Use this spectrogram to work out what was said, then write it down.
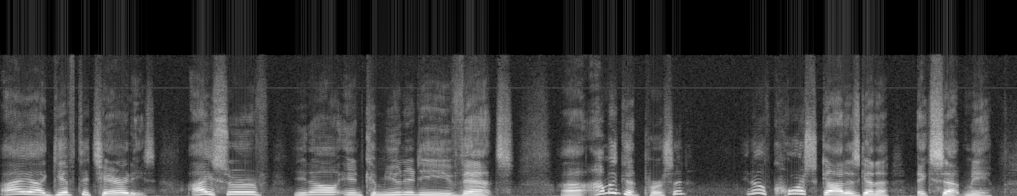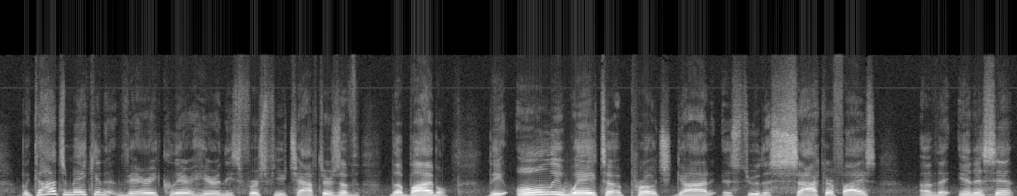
I uh, give to charities. I serve, you know, in community events. Uh, I'm a good person. You know, of course, God is going to accept me. But God's making it very clear here in these first few chapters of the Bible. The only way to approach God is through the sacrifice of the innocent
